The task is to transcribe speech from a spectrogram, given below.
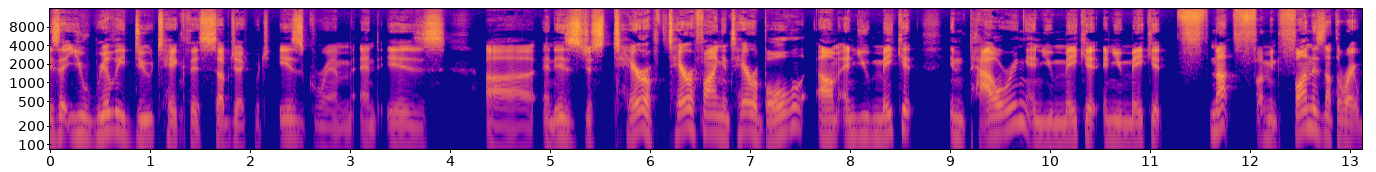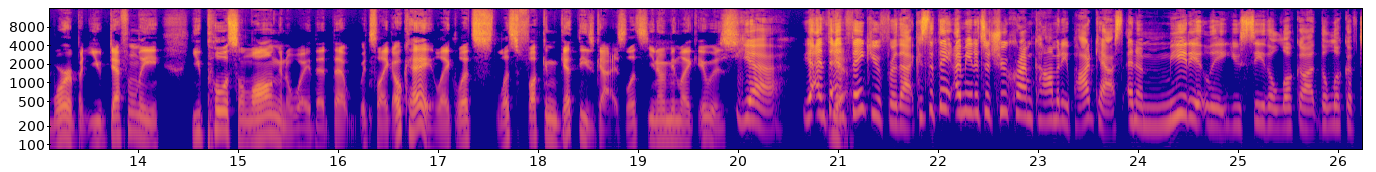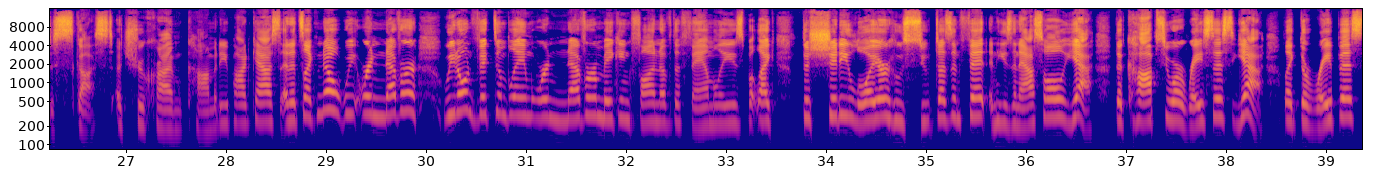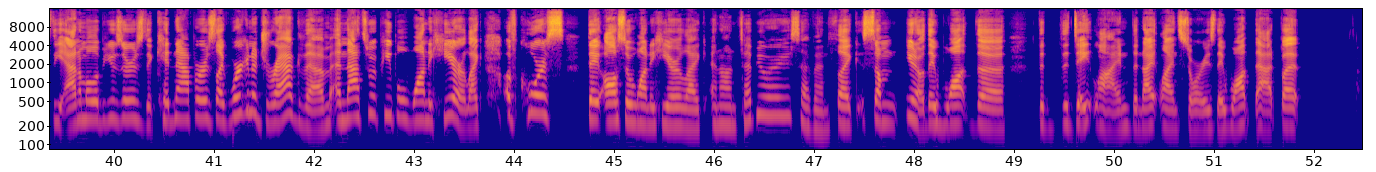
is that you really do take this subject, which is grim and is uh, and is just terri- terrifying and terrible, um, and you make it empowering and you make it and you make it not i mean fun is not the right word but you definitely you pull us along in a way that that it's like okay like let's let's fucking get these guys let's you know what i mean like it was Yeah. Yeah. And, th- Yeah. and thank you for that. Because the thing, I mean, it's a true crime comedy podcast. And immediately you see the look on the look of disgust, a true crime comedy podcast. And it's like, no, we, we're never, we don't victim blame. We're never making fun of the families. But like the shitty lawyer whose suit doesn't fit and he's an asshole. Yeah. The cops who are racist. Yeah. Like the rapists, the animal abusers, the kidnappers. Like we're going to drag them. And that's what people want to hear. Like, of course, they also want to hear, like, and on February 7th, like some, you know, they want the, the the dateline, the nightline stories. They want that, but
